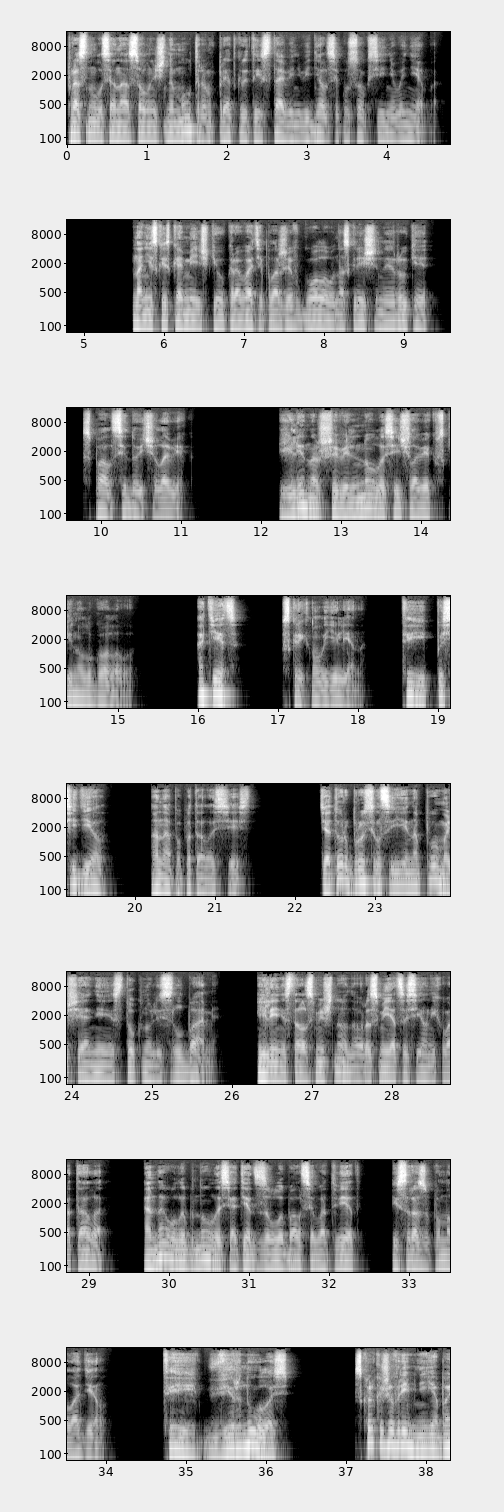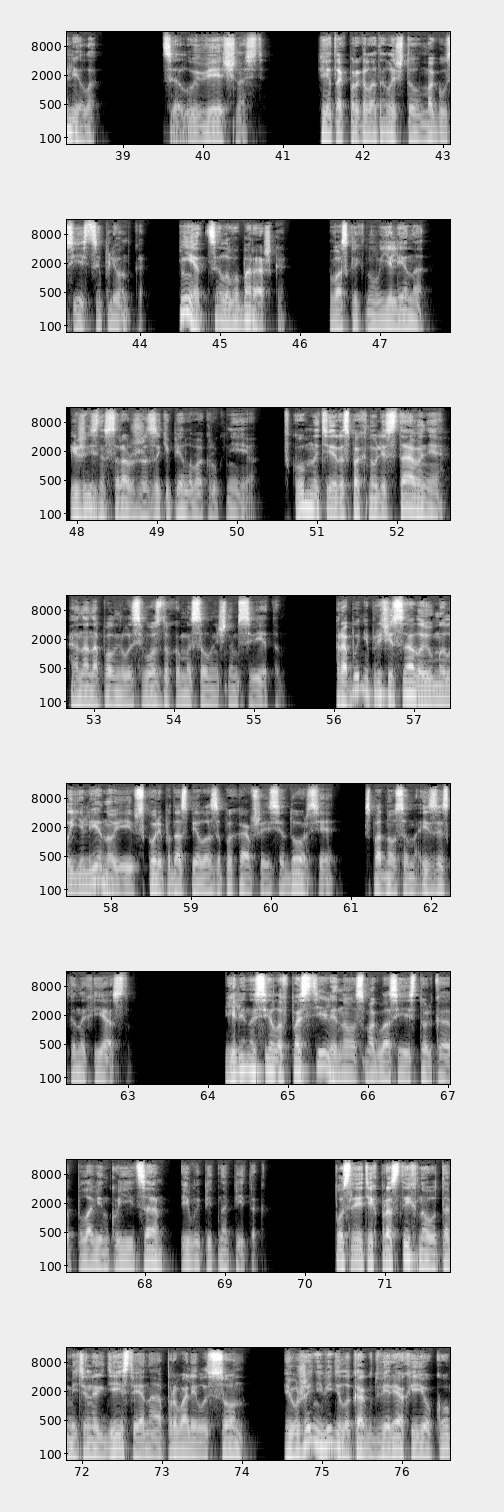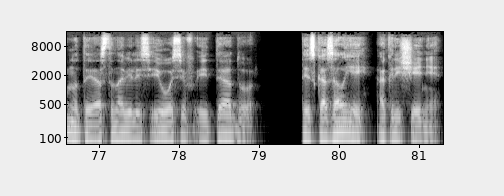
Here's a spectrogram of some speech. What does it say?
Проснулась она солнечным утром, в приоткрытый ставень виднелся кусок синего неба. На низкой скамеечке у кровати, положив голову на скрещенные руки, спал седой человек. Елена шевельнулась, и человек вскинул голову. «Отец!» — вскрикнула Елена. «Ты посидел!» Она попыталась сесть. Теодор бросился ей на помощь, и они стукнулись лбами. Елене стало смешно, но рассмеяться сил не хватало, она улыбнулась, отец заулыбался в ответ и сразу помолодел. «Ты вернулась!» «Сколько же времени я болела?» «Целую вечность. Я так проголодалась, что могу съесть цыпленка. Нет, целого барашка!» Воскликнула Елена, и жизнь сразу же закипела вокруг нее. В комнате распахнули ставни, она наполнилась воздухом и солнечным светом. Рабыня причесала и умыла Елену, и вскоре подоспела запыхавшаяся Дорсия с подносом изысканных яств. Елена села в постели, но смогла съесть только половинку яйца и выпить напиток. После этих простых, но утомительных действий она провалилась в сон и уже не видела, как в дверях ее комнаты остановились Иосиф и Теодор. «Ты сказал ей о крещении?»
